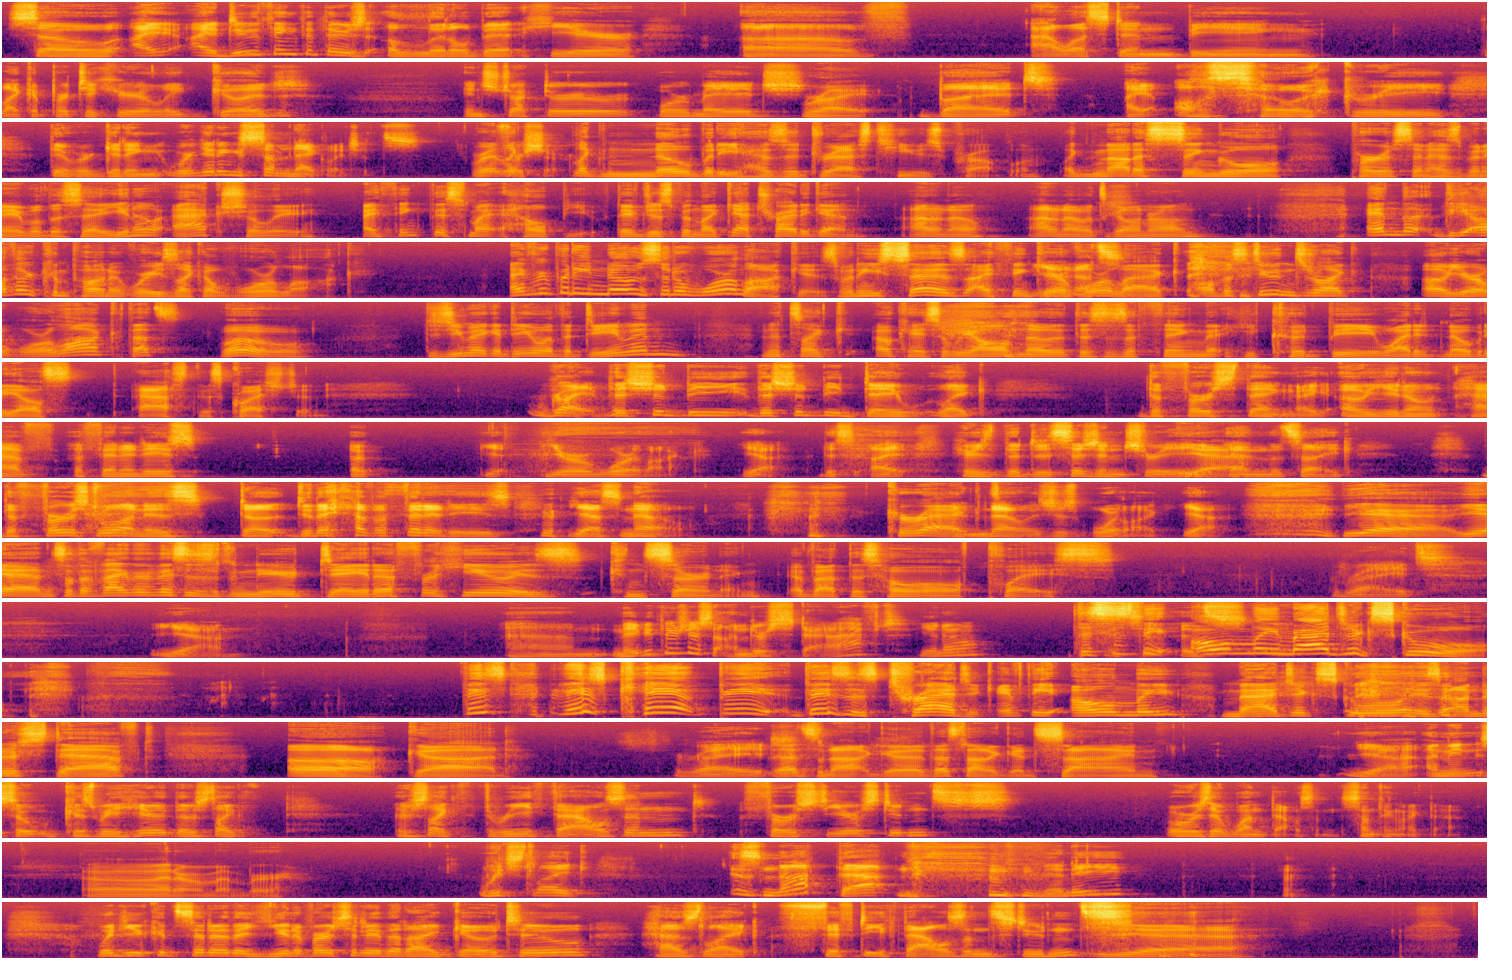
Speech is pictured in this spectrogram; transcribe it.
so I I do think that there's a little bit here of Alustin being like a particularly good instructor or mage, right. but I also agree that we're getting we're getting some negligence. right? for Like, sure. like nobody has addressed Hugh's problem. Like not a single person has been able to say, you know, actually, I think this might help you. They've just been like, yeah, try it again. I don't know. I don't know what's going wrong. And the the other component where he's like a warlock. Everybody knows what a warlock is. When he says, "I think Yeah, you're a that's- warlock," all the students are like, "Oh, you're a warlock? That's whoa. Did you make a deal with a demon?" And it's like, okay, so we all know that this is a thing that he could be. Why did nobody else ask this question? Right. This should be this should be day like the first thing. Like, oh, you don't have affinities. Oh, yeah, you're a warlock. Yeah. This I here's the decision tree. Yeah. And it's like the first one is do, do they have affinities? yes, no. Correct. And no, it's just warlock. Yeah. Yeah, yeah. And so the fact that this is new data for Hugh is concerning about this whole place. Right. Yeah. Um, maybe they're just understaffed. You know. This is the only magic school. This this can't be. This is tragic. If the only magic school is understaffed, oh god. Right. That's not good. That's not a good sign. Yeah, I mean, so because we hear there's like there's like 3,000 first year students, or is it 1,000, something like that, Oh, I don't remember. which like is not that many. when you consider the university that I go to has like 50,000 students. Yeah.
